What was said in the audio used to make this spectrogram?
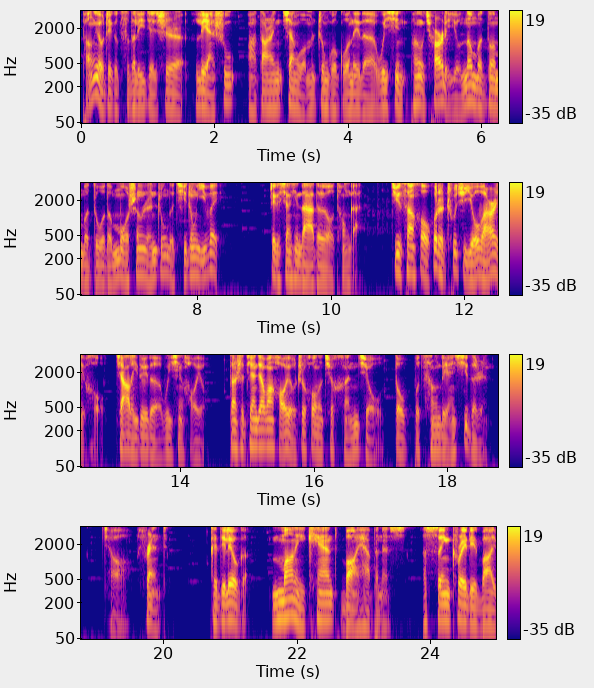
朋友这个词的理解是脸书啊。当然，像我们中国国内的微信朋友圈里有那么那么多的陌生人中的其中一位，这个相信大家都有同感。聚餐后或者出去游玩以后，加了一堆的微信好友，但是添加完好友之后呢，却很久都不曾联系的人，叫 friend。看第六个，Money can't buy happiness。A saying created by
